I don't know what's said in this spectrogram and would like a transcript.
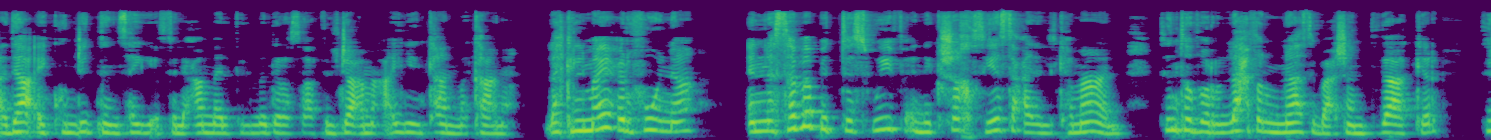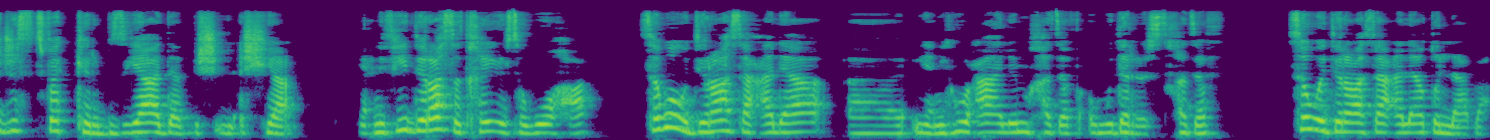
أداء يكون جدا سيء في العمل في المدرسة في الجامعة أيا كان مكانه. لكن اللي ما يعرفونه أن سبب التسويف أنك شخص يسعى للكمال تنتظر اللحظة المناسبة عشان تذاكر تجلس تفكر بزيادة بالأشياء يعني في دراسة تخيل سووها سووا دراسة على آه، يعني هو عالم خزف أو مدرس خزف سوى دراسة على طلابه.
